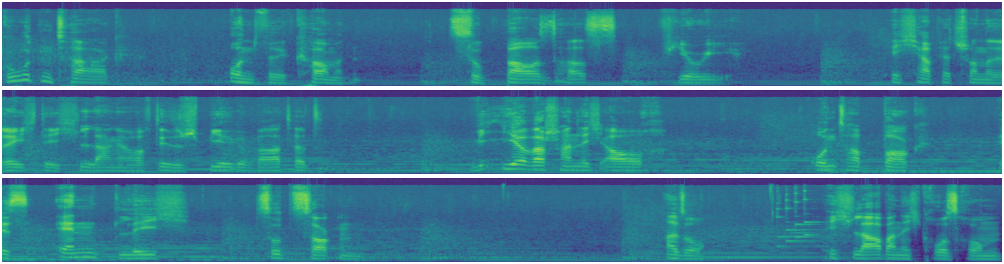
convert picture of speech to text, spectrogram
Guten Tag und willkommen zu Bowser's Fury. Ich habe jetzt schon richtig lange auf dieses Spiel gewartet. Wie ihr wahrscheinlich auch. Unter Bock, es endlich zu zocken. Also, ich laber nicht groß rum,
